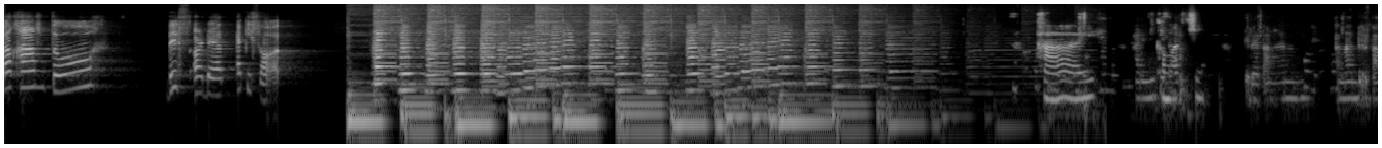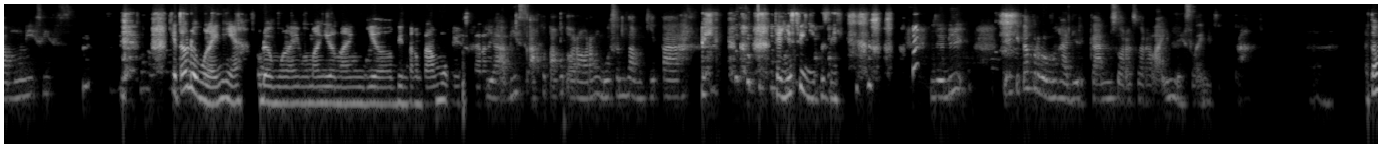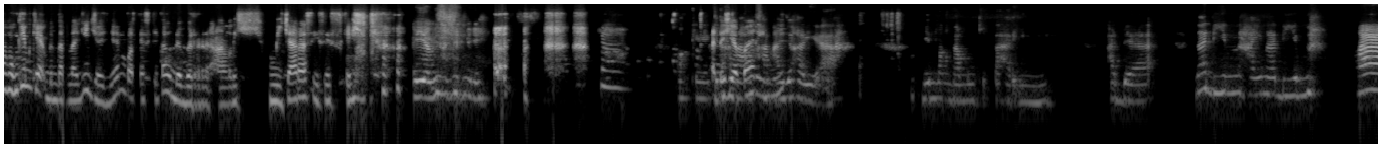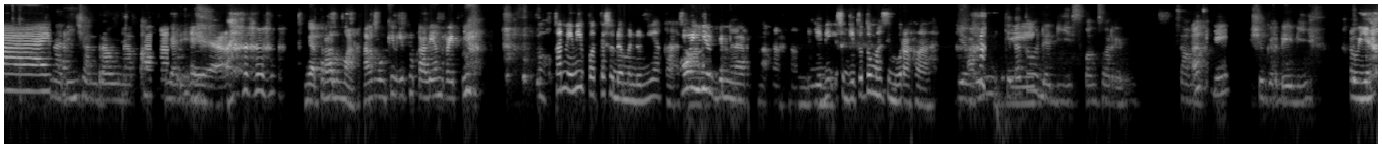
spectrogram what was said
Welcome to this or that episode. Hai, Hari ini Kamarci. kedatangan another tamu nih sis. Kita udah mulai nih ya, udah mulai memanggil-manggil bintang tamu ya sekarang. Ya abis aku takut orang-orang bosen sama kita. Kayaknya sih gitu sih. Jadi ya kita perlu menghadirkan suara-suara lain deh selain kita. Atau mungkin kayak bentar lagi janjian podcast kita udah beralih pembicara sih sis kayaknya. Iya bisa jadi. Oke, Ada siapa hari ini? aja kali ya. Bintang tamu kita hari ini. Ada Nadine. Hai Nadine. Hai, Nadine Chandra Winata. Enggak deh. Iya. nggak terlalu mahal, mungkin itu kalian rate-nya. Oh, kan ini podcast udah mendunia kak. Oh iya benar. Jadi segitu tuh masih murah lah. Ya, Bin, kita tuh udah disponsorin sama Oke, Sugar Daddy. Oh iya.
